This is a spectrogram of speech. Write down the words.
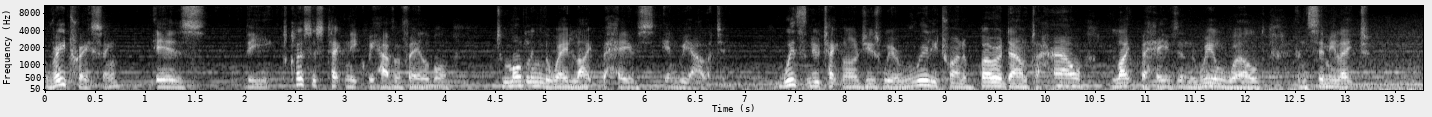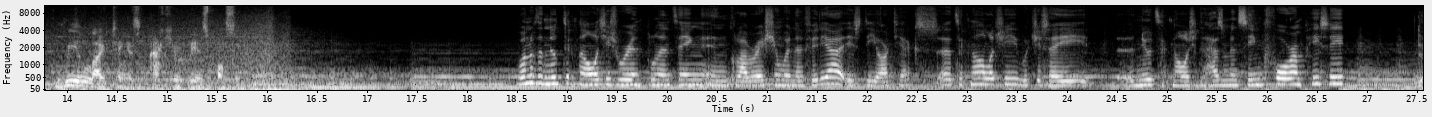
Ray tracing is the closest technique we have available to modeling the way light behaves in reality. With new technologies, we are really trying to burrow down to how light behaves in the real world and simulate real lighting as accurately as possible. One of the new technologies we're implementing in collaboration with NVIDIA is the RTX uh, technology, which is a, a, new technology that hasn't been seen before on PC. The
